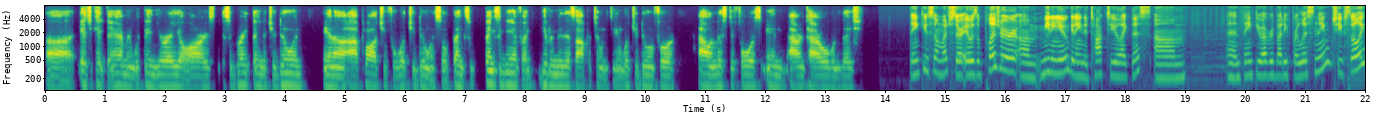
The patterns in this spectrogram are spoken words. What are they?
uh, educate the airmen within your AOR. It's, it's, a great thing that you're doing, and uh, I applaud you for what you're doing. So thanks, thanks again for giving me this opportunity and what you're doing for our enlisted force and our entire organization. Thank you so much, sir. It was a pleasure um, meeting you, getting to talk to you like this. Um, and thank you, everybody, for listening. Chief Sully.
